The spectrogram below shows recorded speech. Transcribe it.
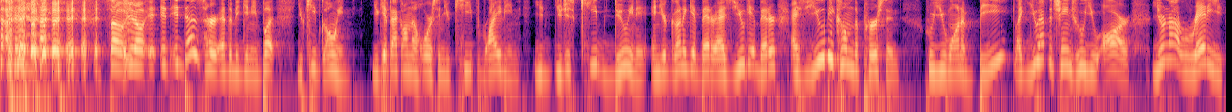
exactly. so, you know, it, it, it does hurt at the beginning, but you keep going. You get back on the horse and you keep riding. You you just keep doing it and you're going to get better as you get better, as you become the person who you want to be, like you have to change who you are. You're not ready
